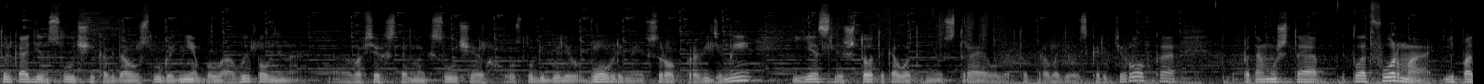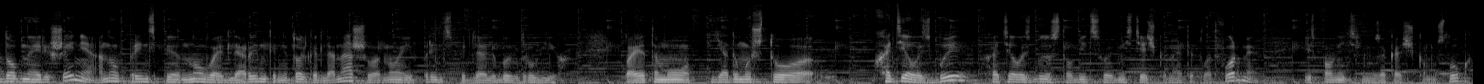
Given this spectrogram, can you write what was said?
только один случай, когда услуга не была выполнена. Э, во всех остальных случаях услуги были вовремя и в срок проведены. Если что-то кого-то не устраивало, то проводилась корректировка, потому что платформа и подобное решение, оно в принципе новое для рынка, не только для нашего, но и в принципе для любых других. Поэтому я думаю, что хотелось бы, хотелось бы застолбить свое местечко на этой платформе, исполнителям и заказчикам услуг,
